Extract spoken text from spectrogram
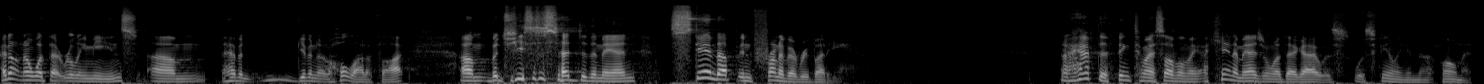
I don't know what that really means. Um, I haven't given it a whole lot of thought. Um, but Jesus said to the man, Stand up in front of everybody. And I have to think to myself, I'm like, I can't imagine what that guy was, was feeling in that moment.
